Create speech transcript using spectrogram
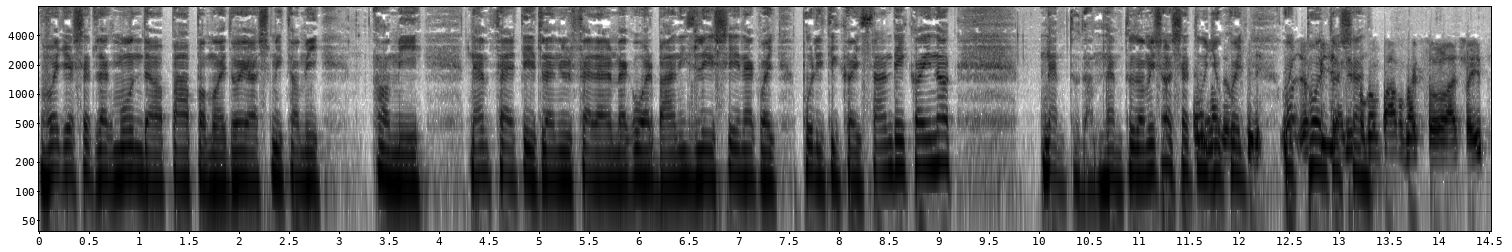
vagy esetleg mond a pápa majd olyasmit, ami ami nem feltétlenül felel meg Orbán ízlésének, vagy politikai szándékainak. Nem tudom, nem tudom, és azt se tudjuk, hogy, hogy pontosan... a pápa megszólalásait.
